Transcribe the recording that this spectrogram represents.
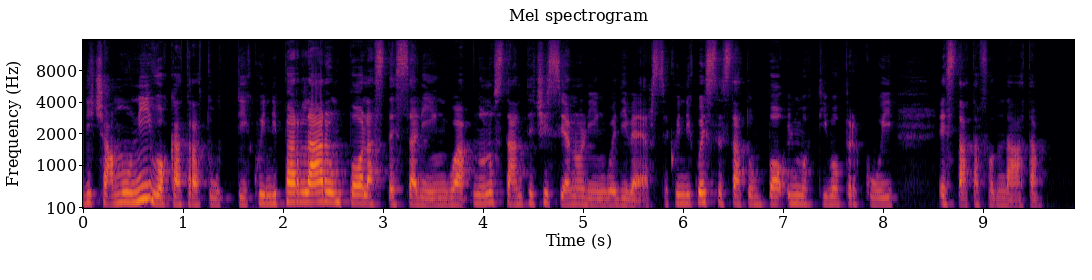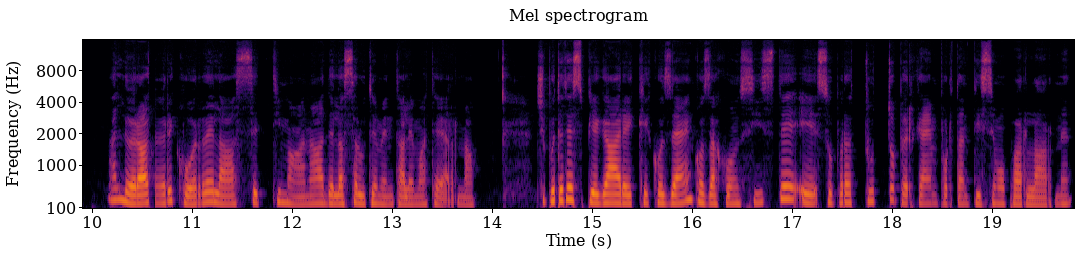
diciamo univoca tra tutti, quindi parlare un po' la stessa lingua, nonostante ci siano lingue diverse. Quindi questo è stato un po' il motivo per cui è stata fondata. Allora, ricorre la settimana della salute mentale materna. Ci potete spiegare che cos'è, in cosa consiste e soprattutto perché è importantissimo parlarne?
